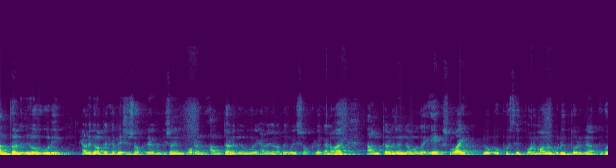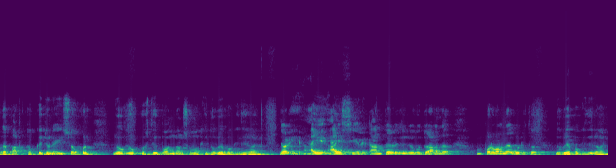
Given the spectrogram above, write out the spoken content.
আন্তর্জাতিক যৌগগুলি হ্যালোজেন অপেক্ষা বেশি সক্রিয় কেন? ভীষণ ইম্পর্টেন্ট আন্তর্জাতিক যৌগগুলি হ্যালোজেন অপেক্ষা বেশি সক্রিয় কেন হয়? আন্তর্জাতিক যৌগতে এক্স ওয়াই যৌগে উপস্থিত পরমাণুগুলির তরিণাত্মকতা পার্থক্যের জন্য এই সকল যৌগে উপস্থিত বন্ধন সমক্ষে ধ্রুবীয় প্রকৃতির হয়। যেমন আই আইসিএল এটা আন্তর্জাতিক যৌগ তো আলাদা পরমাণু দ্বারা গঠিত ধ্রুবীয় প্রকৃতির হয়।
